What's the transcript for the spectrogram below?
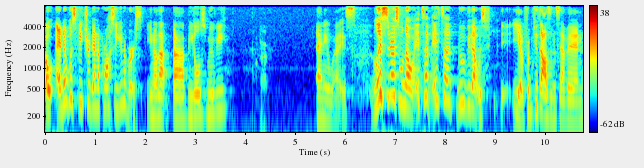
oh, and it was featured in Across the Universe. You know that uh, Beatles movie. Anyways, listeners will know it's a it's a movie that was you know from 2007.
